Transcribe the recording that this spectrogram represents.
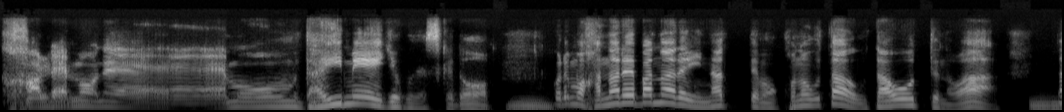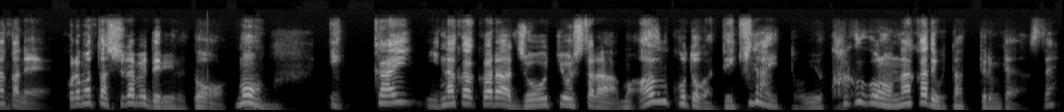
これもね、もう大名曲ですけど、うん、これも離れ離れになってもこの歌を歌おうっていうのは、うん、なんかね、これまた調べてみると、もう一回田舎から上京したらもう会うことができないという覚悟の中で歌ってるみたいなんですね。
